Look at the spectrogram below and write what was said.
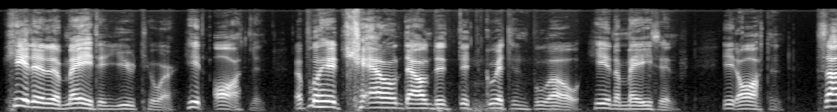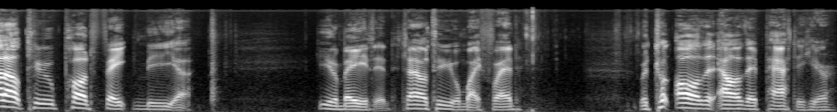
He did an amazing YouTuber. He's awesome. I put his channel down the description below. He's amazing. He's awesome. Shout out to PugFace Media. He's amazing. Shout out to you, my friend. We took all of it out of the pasture here.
